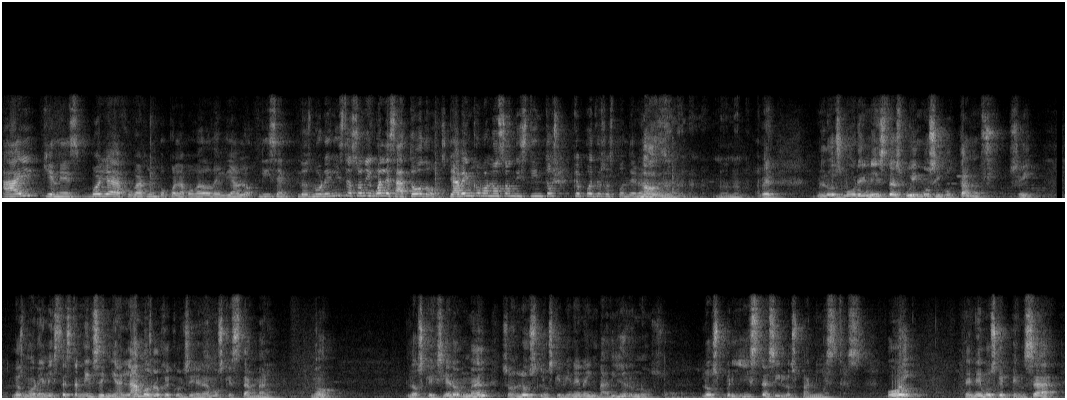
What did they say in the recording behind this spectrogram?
hay quienes, voy a jugarle un poco al abogado del diablo, dicen, los morenistas son iguales a todos, ya ven cómo no son distintos, ¿qué puedes responder a no, eso? No, no, no, no, no, no, a ver, los morenistas fuimos y votamos, ¿sí? Los morenistas también señalamos lo que consideramos que está mal, ¿no? Los que hicieron mal son los, los que vienen a invadirnos, los priistas y los panistas. Hoy tenemos que pensar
